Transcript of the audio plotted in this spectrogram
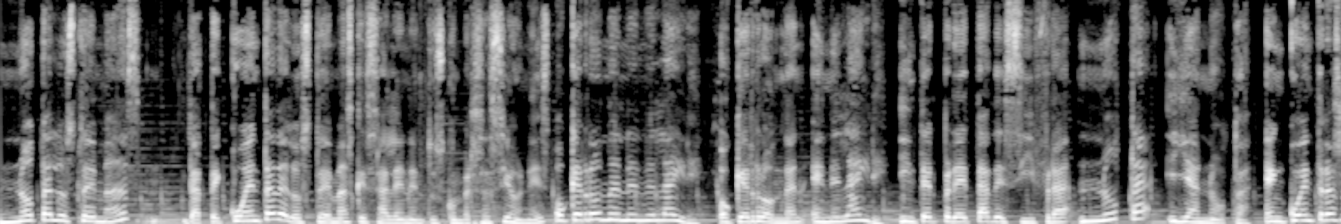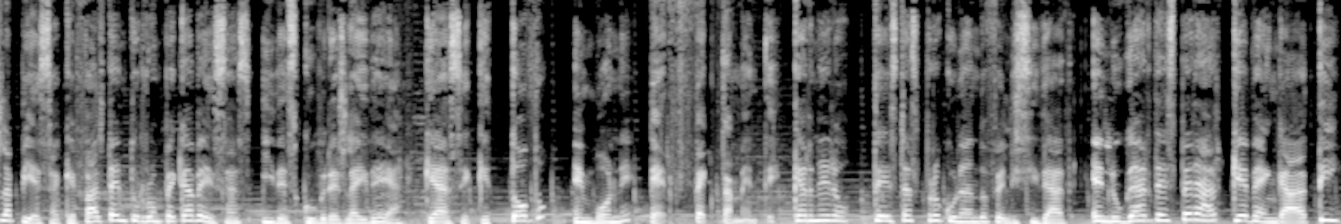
Nota los temas, date cuenta de los temas que salen en tus conversaciones o que rondan en el aire o que rondan en el aire. Interpreta, descifra, nota y anota. Encuentras la pieza que falta en tu rompecabezas y descubres la idea que hace que todo embone perfectamente. Carnero, te estás procurando felicidad en lugar de esperar que venga a ti.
